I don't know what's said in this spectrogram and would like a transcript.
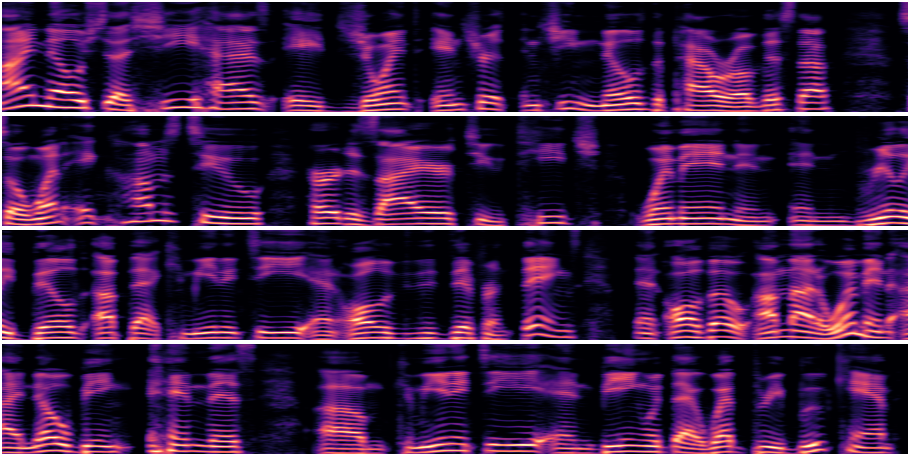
I know that she has a joint interest and she knows the power of this stuff. So when it comes to her desire to teach women and, and really build up that community and all of the different things, and although I'm not a woman, I know being in this um, community and being with that Web3 boot camp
